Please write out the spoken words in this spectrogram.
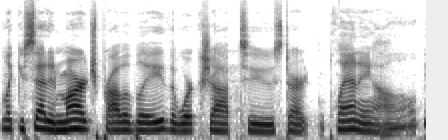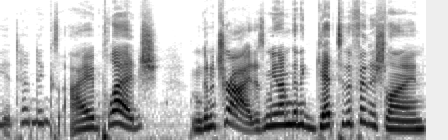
Like you said, in March, probably the workshop to start planning, I'll be attending because I pledge. I'm going to try. Doesn't mean I'm going to get to the finish line,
